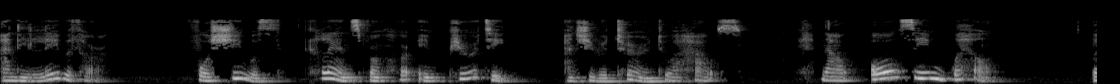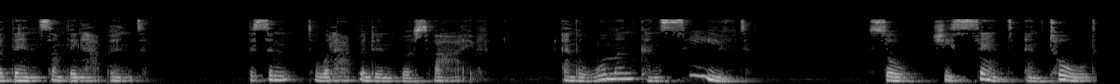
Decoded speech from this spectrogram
and he lay with her, for she was cleansed from her impurity, and she returned to her house. Now, all seemed well, but then something happened. Listen to what happened in verse 5. And the woman conceived. So she sent and told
